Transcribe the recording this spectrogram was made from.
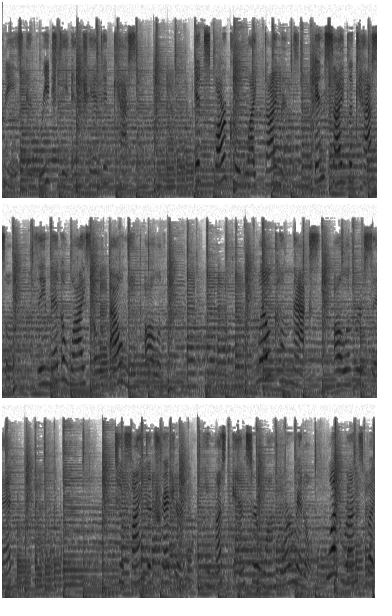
trees and reached the sparkled like diamonds. Inside the castle, they met a wise old owl named Oliver. Welcome, Max, Oliver said. To find the treasure, you must answer one more riddle. What runs but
